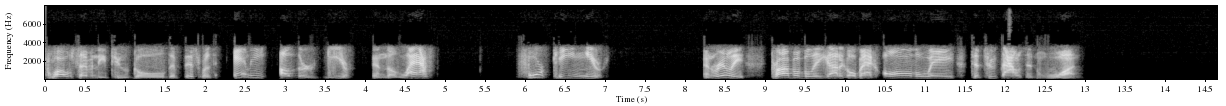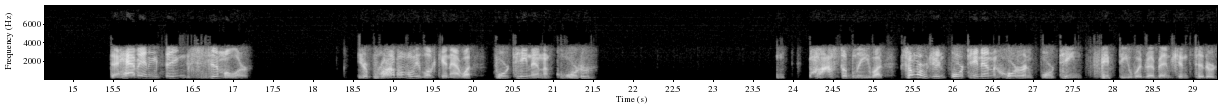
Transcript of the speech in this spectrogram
1272 gold, if this was any other year in the last 14 years, and really probably got to go back all the way to 2001 to have anything similar. You're probably looking at what fourteen and a quarter, possibly what somewhere between fourteen and a quarter and fourteen fifty would have been considered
